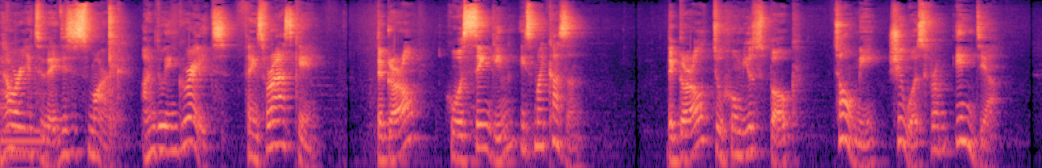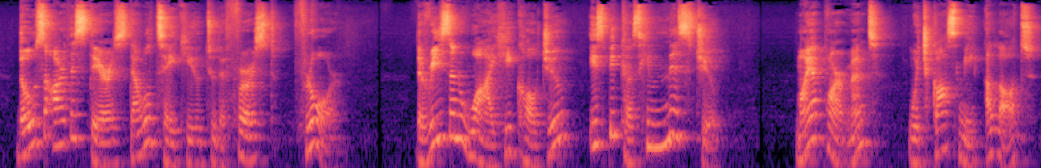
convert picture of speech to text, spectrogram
How are you today? This is Marc. I'm doing great. Thanks for asking. The girl who was singing is my cousin. The girl to whom you spoke told me she was from India. Those are the stairs that will take you to the first floor. The reason why he called you is because he missed you. My apartment, which cost me a lot,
